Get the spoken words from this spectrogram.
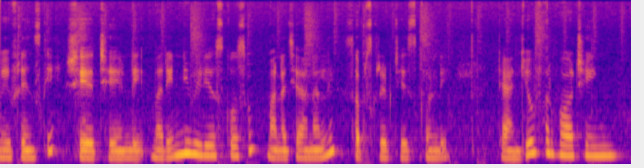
మీ ఫ్రెండ్స్కి షేర్ చేయండి. మరిన్ని వీడియోస్ కోసం మన ఛానల్ని సబ్స్క్రైబ్ చేసుకోండి. Thank you for watching.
